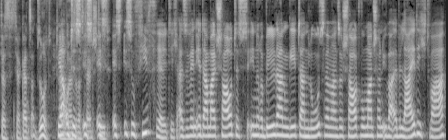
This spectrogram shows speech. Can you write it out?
Das ist ja ganz absurd. Ja, und es was ist, es, es ist so vielfältig. Also wenn ihr da mal schaut, das innere Bildern geht dann los, wenn man so schaut, wo man schon überall beleidigt war,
